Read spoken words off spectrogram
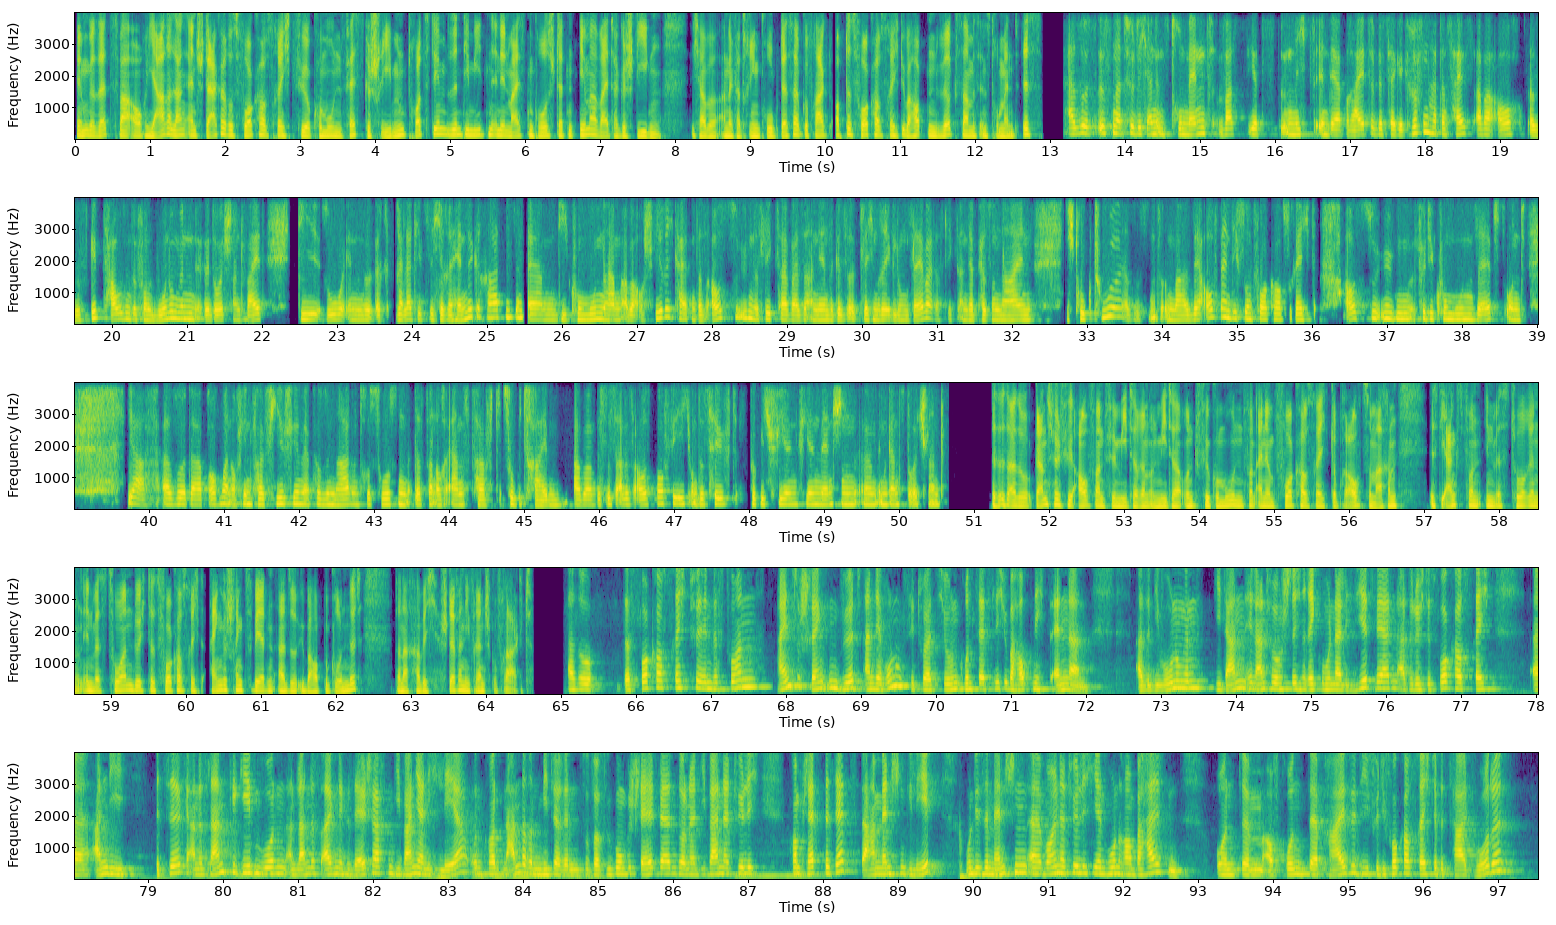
Im Gesetz war auch jahrelang ein stärkeres Vorkaufsrecht für Kommunen festgeschrieben. Trotzdem sind die Mieten in den meisten Großstädten immer weiter gestiegen. Ich habe Anne-Kathrin Krug deshalb gefragt, ob das Vorkaufsrecht überhaupt ein wirksames Instrument ist. Also es ist natürlich ein Instrument, was jetzt nicht in der Breite bisher gegriffen hat. Das heißt aber auch, also es gibt Tausende von Wohnungen äh, deutschlandweit, die so in relativ sichere Hände geraten sind. Ähm, die Kommunen haben aber auch Schwierigkeiten, das auszuüben. Das liegt teilweise an den gesetzlichen Regelungen selber. Das liegt an der personalen Struktur. Also es ist immer sehr aufwendig, so ein Vorkaufsrecht auszuüben für die Kommunen selbst und ja, also da braucht man auf jeden Fall viel, viel mehr Personal und Ressourcen, das dann auch ernsthaft zu betreiben. Aber es ist alles ausbaufähig und es hilft wirklich vielen, vielen Menschen ähm, in ganz Deutschland. Es ist also ganz schön viel Aufwand für Mieterinnen und Mieter und für Kommunen von einem Vorkaufsrecht Gebrauch zu machen. Ist die Angst von Investorinnen und Investoren durch das Vorkaufsrecht eingeschränkt zu werden also überhaupt begründet? Danach habe ich Stefanie Frensch gefragt. Also das Vorkaufsrecht für Investoren einzuschränken, wird an der Wohnungssituation grundsätzlich überhaupt nichts ändern. Also die Wohnungen, die dann in Anführungsstrichen rekommunalisiert werden, also durch das Vorkaufsrecht äh, an die Bezirke, an das Land gegeben wurden, an landeseigene Gesellschaften, die waren ja nicht leer und konnten anderen Mieterinnen zur Verfügung gestellt werden, sondern die waren natürlich komplett besetzt. Da haben Menschen gelebt und diese Menschen äh, wollen natürlich ihren Wohnraum behalten. Und ähm, aufgrund der Preise, die für die Vorkaufsrechte bezahlt wurde,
